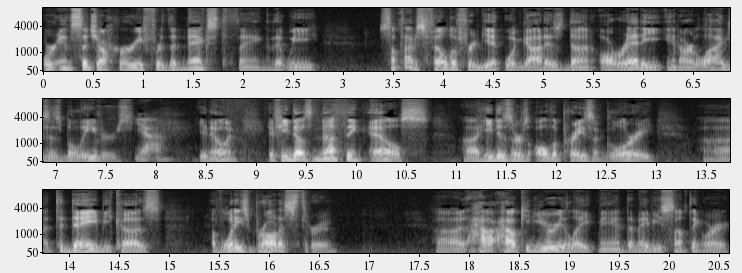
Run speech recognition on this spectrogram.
we're in such a hurry for the next thing that we sometimes fail to forget what God has done already in our lives as believers. Yeah. You know, and if He does nothing else, uh, He deserves all the praise and glory uh, today because of what He's brought us through. Uh, how how can you relate, man, to maybe something where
